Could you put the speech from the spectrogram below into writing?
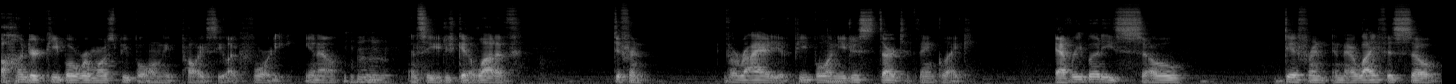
a hundred people where most people only probably see like forty. You know, hmm and so you just get a lot of different variety of people and you just start to think like everybody's so different and their life is so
